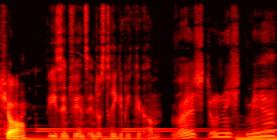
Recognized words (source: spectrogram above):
Tja. Wie sind wir ins Industriegebiet gekommen? Weißt du nicht mehr?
